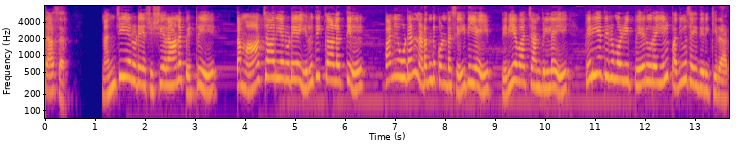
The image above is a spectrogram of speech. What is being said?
பெட்ரி தாசர் நஞ்சியருடைய சிஷ்யரான பெற்றி தம் ஆச்சாரியருடைய இறுதி காலத்தில் பணிவுடன் நடந்து கொண்ட செய்தியை பெரியவாச்சான் பிள்ளை பெரிய திருமொழி பேருரையில் பதிவு செய்திருக்கிறார்.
